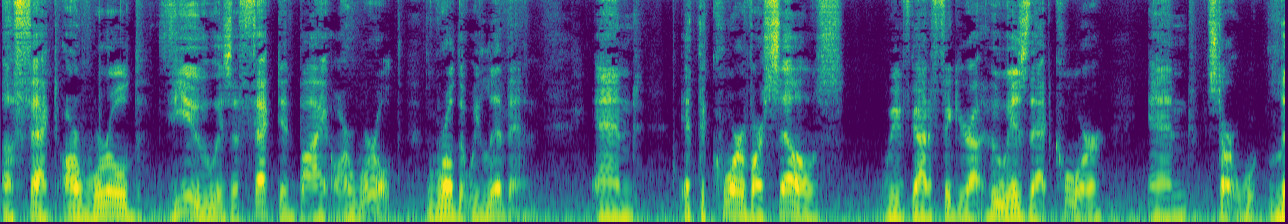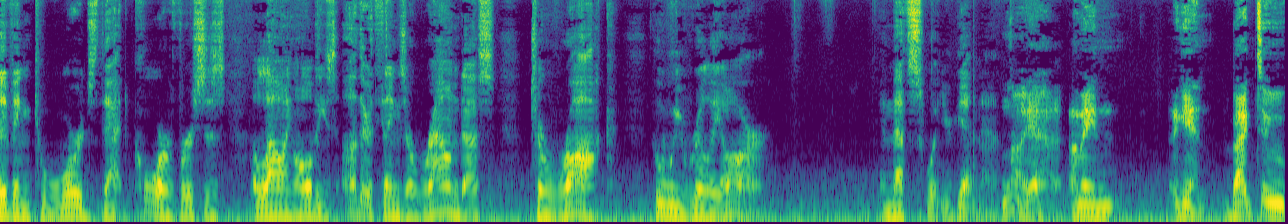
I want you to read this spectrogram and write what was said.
affect our world view is affected by our world, the world that we live in. And at the core of ourselves, we've got to figure out who is that core and start w- living towards that core versus allowing all these other things around us to rock who we really are. And that's what you're getting at. No, yeah. I mean, again, back to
